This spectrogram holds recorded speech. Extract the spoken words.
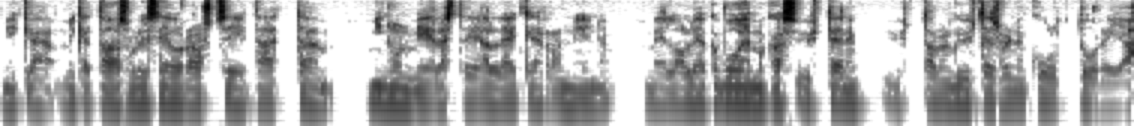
mikä, mikä taas oli seuraus siitä, että minun mielestä jälleen kerran niin meillä oli aika voimakas yhteinen, yhteisöllinen kulttuuri ja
